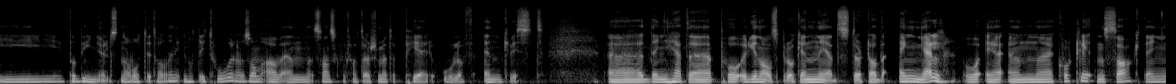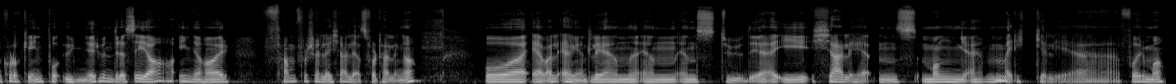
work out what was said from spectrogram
i, på begynnelsen av 80-tallet, 1982, eller noe sånt, av en svensk forfatter som heter Per Olof Enquist. Eh, Den heter på originalspråket 'Nedstørtad engel' og er en kort, liten sak. Den klokker inn på under 100 sider, innehar fem forskjellige kjærlighetsfortellinger. Og er vel egentlig en, en, en studie i kjærlighetens mange merkelige former.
